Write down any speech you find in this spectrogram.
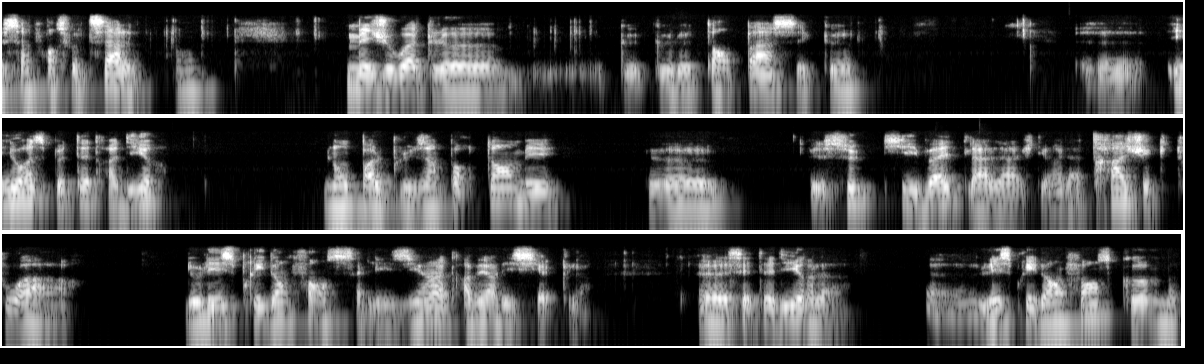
Saint François de Sales. Hein. Mais je vois que le, que, le temps passe et que euh, il nous reste peut-être à dire, non pas le plus important, mais euh, ce qui va être la, je dirais, la trajectoire de l'esprit d'enfance salésien à travers les siècles. Euh, c'est-à-dire l'esprit d'enfance comme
